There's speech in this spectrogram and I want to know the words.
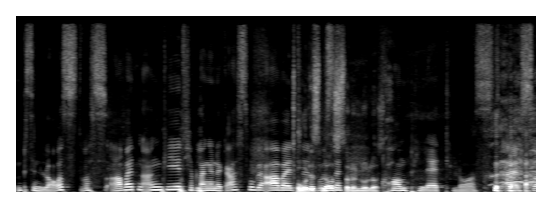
ein bisschen lost, was Arbeiten angeht. Ich habe lange in der Gastro gearbeitet. Todeslost wusste- oder nur Lost? Komplett lost. Also,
